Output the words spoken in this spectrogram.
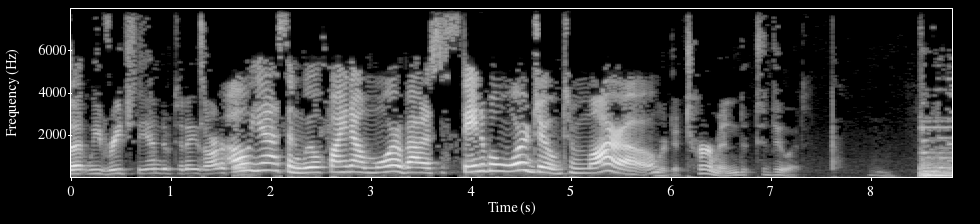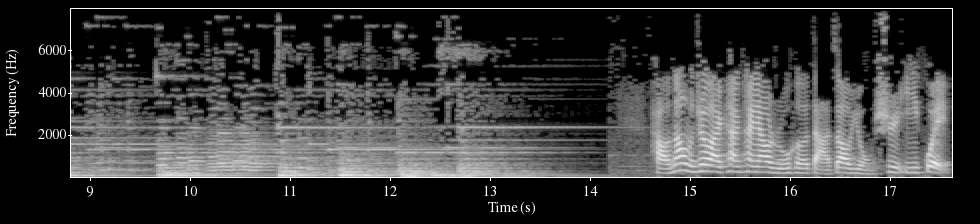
that we've reached the end of today's article. Oh, yes, and we'll find out more about a sustainable wardrobe tomorrow. We're determined to do it. 好，那我们就来看看要如何打造永续衣柜。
